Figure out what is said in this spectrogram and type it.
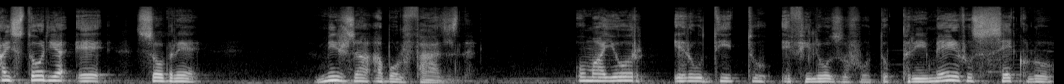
A história é sobre Mirza Abul Fazl, o maior erudito e filósofo do primeiro século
